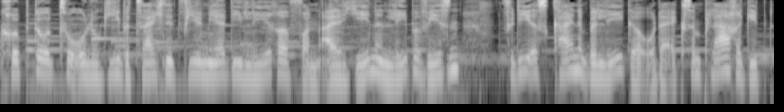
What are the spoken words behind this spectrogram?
Kryptozoologie bezeichnet vielmehr die Lehre von all jenen Lebewesen, für die es keine Belege oder Exemplare gibt,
